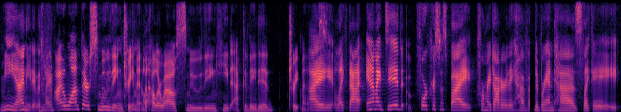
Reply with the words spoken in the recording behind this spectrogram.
Me, I need it with my I want their smoothing treatment, the Color Wow smoothing heat activated treatment. I like that. And I did for Christmas buy for my daughter, they have the brand has like a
